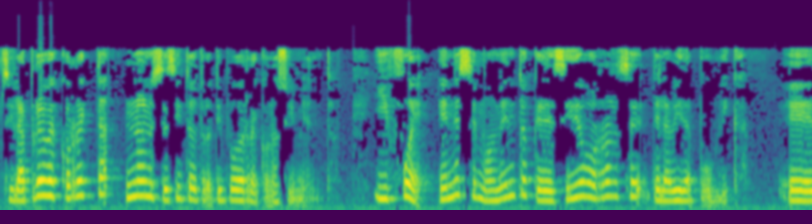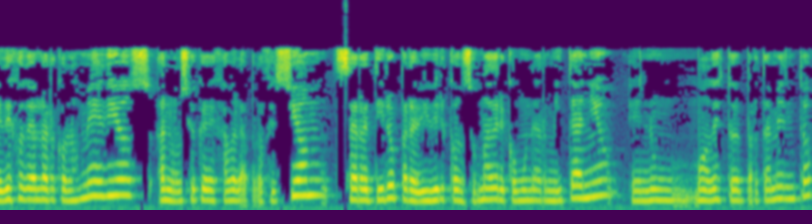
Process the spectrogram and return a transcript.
si la prueba es correcta, no necesito otro tipo de reconocimiento. Y fue en ese momento que decidió borrarse de la vida pública. Eh, dejó de hablar con los medios, anunció que dejaba la profesión, se retiró para vivir con su madre como un ermitaño en un modesto departamento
